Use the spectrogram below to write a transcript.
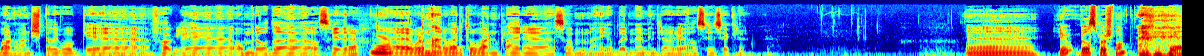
barnevernspedagogfaglig område osv. Ja. Eh, hvordan er det å være to vernepleiere som jobber med mindreårige asylsøkere? Eh, jo, godt spørsmål. Det,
